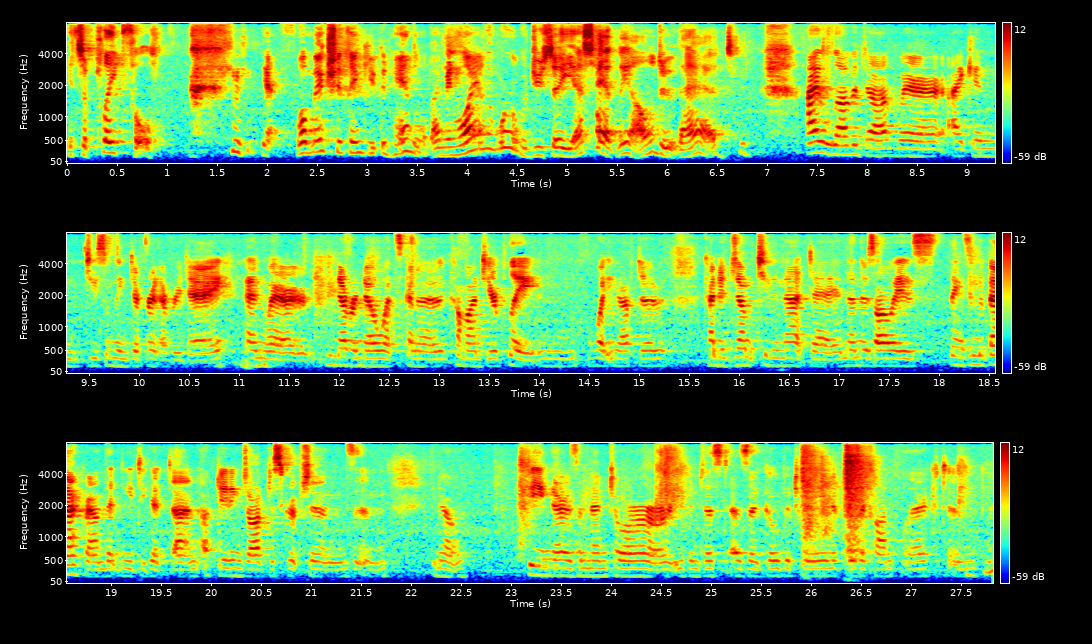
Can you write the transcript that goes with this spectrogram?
It's a plateful yes. What makes you think you can handle it? I mean, why in the world would you say, yes, Hadley, I'll do that? I love a job where I can do something different every day mm-hmm. and where you never know what's going to come onto your plate and what you have to kind of jump to in that day. And then there's always things in the background that need to get done, updating job descriptions and, you know, being there as a mentor or even just as a go between if there's a conflict. And mm-hmm.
